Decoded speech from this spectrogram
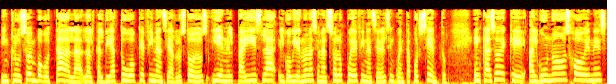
incluso en Bogotá la, la, alcaldía tuvo que financiarlos todos y en el país la, el gobierno nacional solo puede financiar el 50%. En caso de que algunos jóvenes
